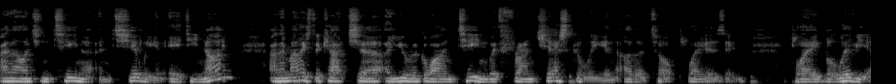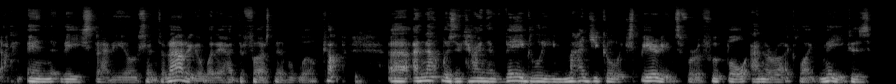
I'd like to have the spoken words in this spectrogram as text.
and Argentina and Chile in 89. And I managed to catch uh, a Uruguayan team with Francescoli and other top players in play Bolivia in the Stadio Centenario, where they had the first ever World Cup. Uh, and that was a kind of vaguely magical experience for a football anorak like me, because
